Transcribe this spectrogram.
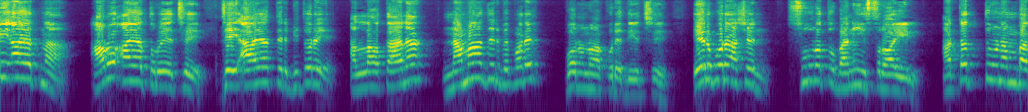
এই আয়াত না, আরও আয়াত রয়েছে যে আয়াতের ভিতরে আল্লাহ তাআলা নামাজের ব্যাপারে বর্ণনা করে দিয়েছে। এরপরে আসেন সুরত বানী ইসরাইল আটাত্তর নম্বর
